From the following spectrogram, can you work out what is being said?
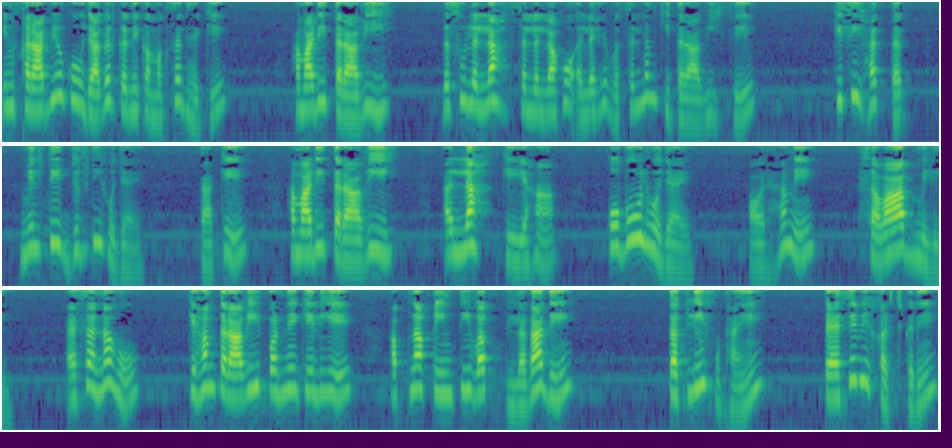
इन खराबियों को उजागर करने का मकसद है कि हमारी तरावीह रसूल अल्लाह सल्लल्लाहु अलैहि वसल्लम की तरावीह से किसी हद तक मिलती जुलती हो जाए, ताकि हमारी तरावीह अल्लाह के यहाँ कबूल हो जाए और हमें सवाब मिले। ऐसा न हो कि हम तरावीह पढ़ने के लिए अपना कीमती वक्त लगा दें, तकलीफ़ उठाएँ, पैसे भी खर्च करें,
